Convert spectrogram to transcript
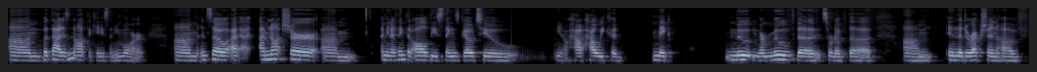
Um, but that is not the case anymore. Um, and so I, I'm not sure um, I mean I think that all of these things go to you know how how we could make move or move the sort of the um, in the direction of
